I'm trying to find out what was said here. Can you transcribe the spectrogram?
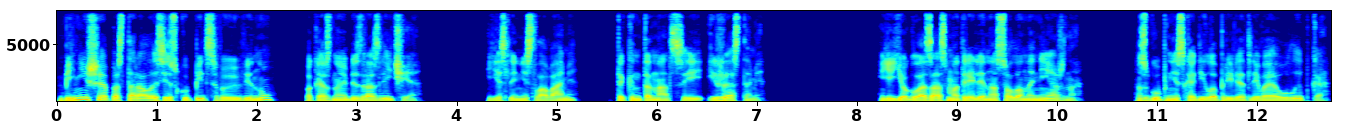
Бенишия постаралась искупить свою вину, показное безразличие если не словами, так интонацией и жестами. Ее глаза смотрели на Солона нежно, с губ не сходила приветливая улыбка.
